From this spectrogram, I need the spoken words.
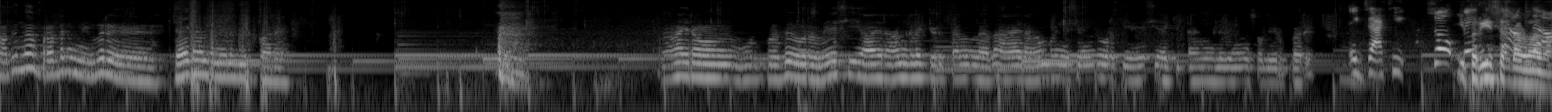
அதுதான் பிரபலன் இவர் ஜெயகாந்தன் எழுதியிருப்பாரு. ஆயிரம் இது ஒரு வேசி ஆயிரம் ஆண்களை கெடுத்தாலும் அதான் ஆயிரம் ஆம்பளைங்க சேர்ந்து ஒருத்தி வேசி ஆக்கிட்டாங்க எழுதுன்னு சொல்லியிருப்பாரு. எக்ஸாக்ட்லி சோ இப்ப ரீசெண்டா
